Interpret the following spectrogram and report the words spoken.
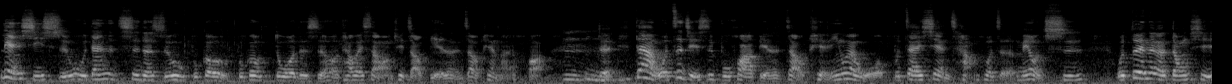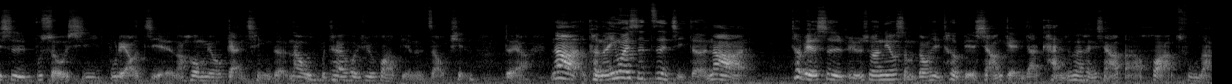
练习食物，但是吃的食物不够不够多的时候，他会上网去找别人的照片来画。嗯，对。但我自己是不画别人的照片，因为我不在现场或者没有吃，我对那个东西是不熟悉、不了解，然后没有感情的，那我不太会去画别人的照片。对啊，那可能因为是自己的，那特别是比如说你有什么东西特别想要给人家看，你会很想要把它画出来。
